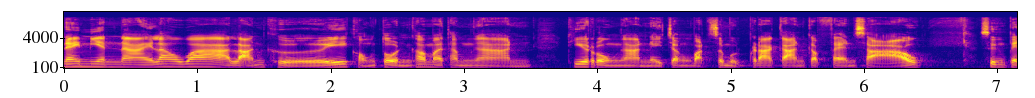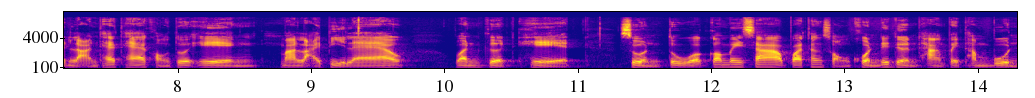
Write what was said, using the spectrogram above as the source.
ในเมียนนายเล่าว่าหลานเขยของตนเข้ามาทำงาน ที่โรงงานในจังหวัดสมุทรปราการกับแฟนสาว ซึ่งเป็นหลานแท้ๆของตัวเองมาหลายปีแล้ว วันเกิดเหตุ ส่วนตัวก็ไม่ทราบว่าทั้งสองคนได้เดินทางไปทำบุญ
